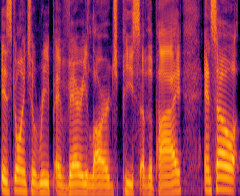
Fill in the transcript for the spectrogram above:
is going to reap a very large piece of the pie. And so,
